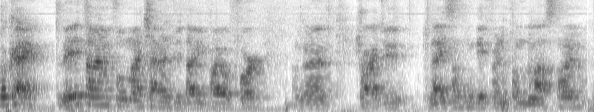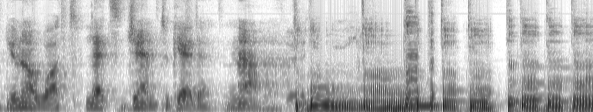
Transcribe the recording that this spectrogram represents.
Okay, really time for my challenge with IB504. I'm gonna try to play something different from the last time. You know what? Let's jam together now.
